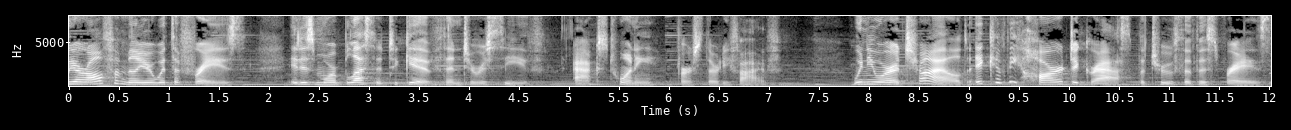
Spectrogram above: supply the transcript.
We are all familiar with the phrase, it is more blessed to give than to receive. Acts 20, verse 35. When you are a child, it can be hard to grasp the truth of this phrase,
